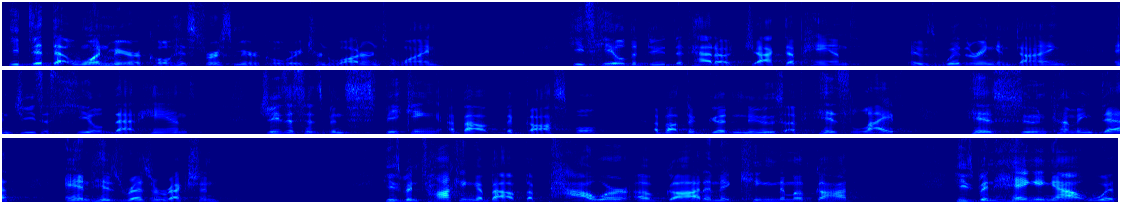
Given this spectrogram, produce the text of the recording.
He did that one miracle, his first miracle, where he turned water into wine. He's healed a dude that had a jacked up hand. It was withering and dying, and Jesus healed that hand. Jesus has been speaking about the gospel, about the good news of his life, his soon coming death, and his resurrection. He's been talking about the power of God and the kingdom of God. He's been hanging out with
